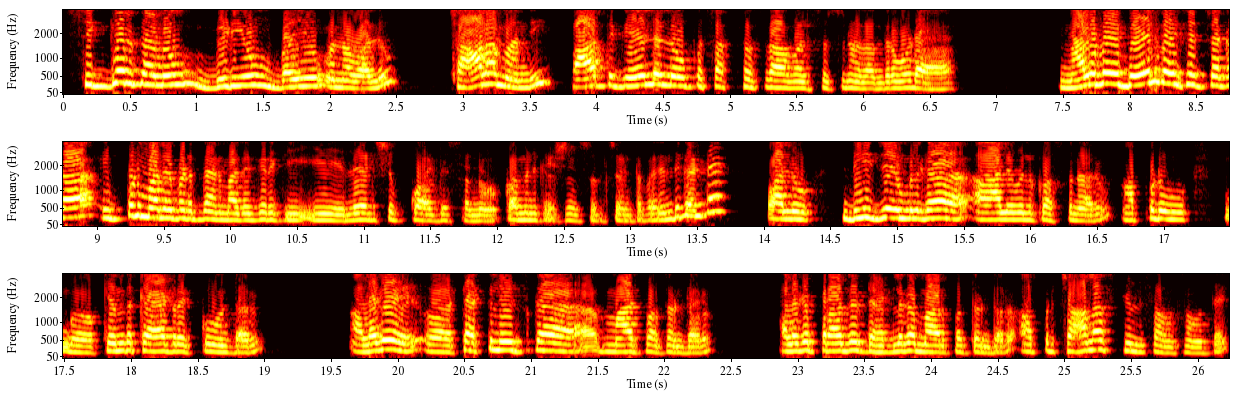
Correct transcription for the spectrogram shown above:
సిగ్గరతనం బిడియం భయం ఉన్నవాళ్ళు చాలామంది పాతికేళ్ళ లోపు సక్సెస్ రావాల్సి వచ్చిన వాళ్ళందరూ కూడా నలభై వేలు వయసు వచ్చాక ఇప్పుడు మొదలు పెడతాను మా దగ్గరికి ఈ లీడర్షిప్ క్వాలిటీస్ అను కమ్యూనికేషన్ స్కిల్స్ ఉంటాయి ఎందుకంటే వాళ్ళు డీజేములుగా ఆ లెవెల్కి వస్తున్నారు. అప్పుడు కింద క్యాడర్ ఎక్కువ ఉంటారు. అలాగే టెక్ లీడ్స్గా మారిపోతుంటారు. అలాగే ప్రాజెక్ట్ హెడ్లుగా మారిపోతుంటారు. అప్పుడు చాలా స్కిల్స్ అవసరం అవుతాయి.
